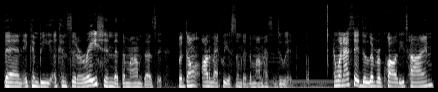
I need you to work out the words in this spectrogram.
then it can be a consideration that the mom does it. But don't automatically assume that the mom has to do it. And when I say deliver quality time,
